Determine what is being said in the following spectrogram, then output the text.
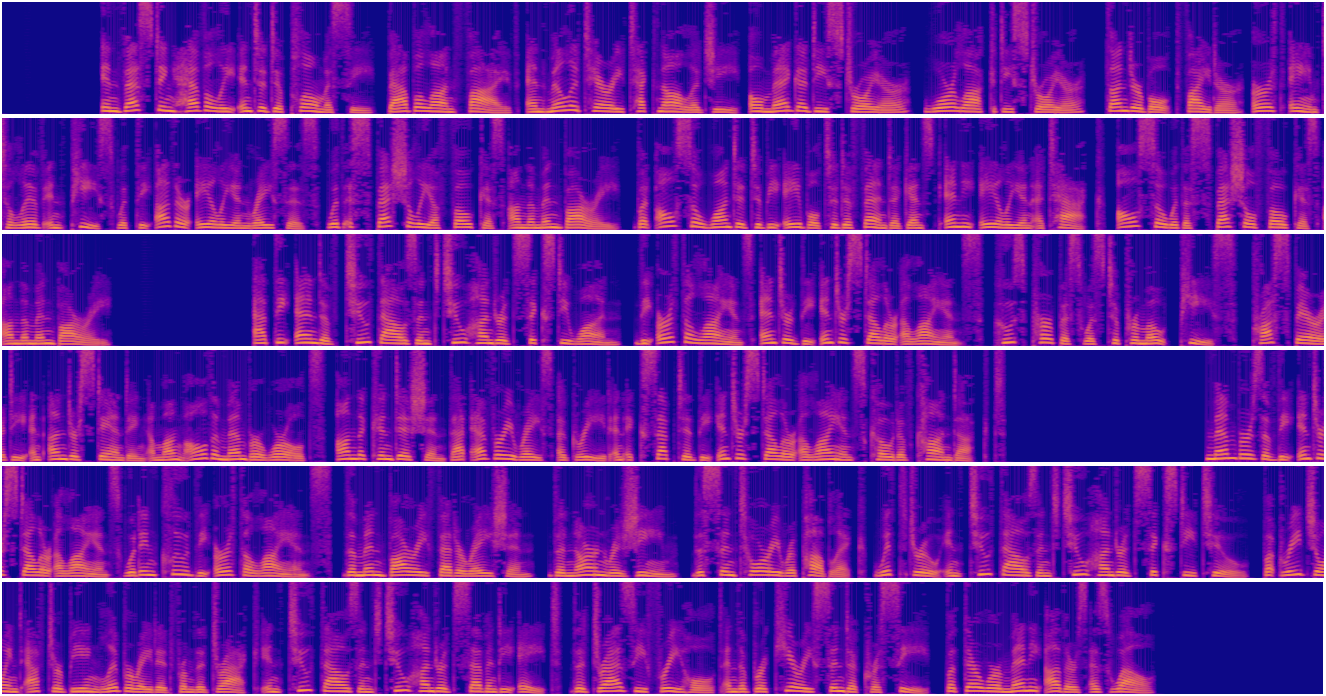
Investing heavily into diplomacy Babylon 5 and military technology Omega Destroyer, Warlock Destroyer, Thunderbolt fighter Earth aimed to live in peace with the other alien races with especially a focus on the Minbari, but also wanted to be able to defend against any alien attack, also with a special focus on the Minbari. At the end of 2261, the Earth Alliance entered the Interstellar Alliance, whose purpose was to promote peace, prosperity and understanding among all the member worlds, on the condition that every race agreed and accepted the Interstellar Alliance Code of Conduct. Members of the Interstellar Alliance would include the Earth Alliance, the Minbari Federation, the Narn regime, the Centauri Republic withdrew in 2262, but rejoined after being liberated from the Drakh in 2278, the Drazi Freehold and the Brakiri Syndicracy, but there were many others as well,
